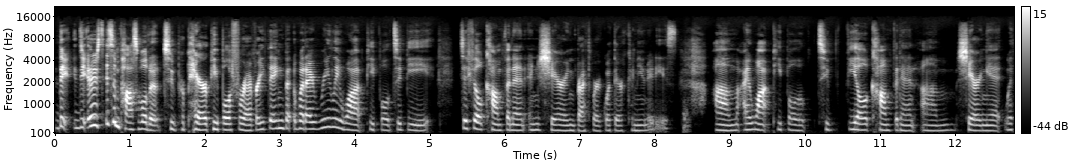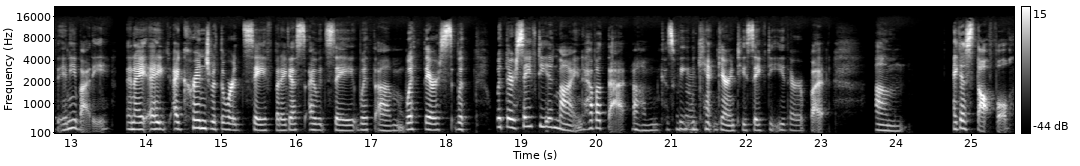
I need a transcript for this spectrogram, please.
it's impossible to, to prepare people for everything, but what I really want people to be to feel confident in sharing breathwork with their communities. Um, I want people to feel confident um, sharing it with anybody. And I, I, I, cringe with the word safe, but I guess I would say with um, with their with with their safety in mind. How about that? Because um, we, mm-hmm. we can't guarantee safety either, but um, I guess thoughtful.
